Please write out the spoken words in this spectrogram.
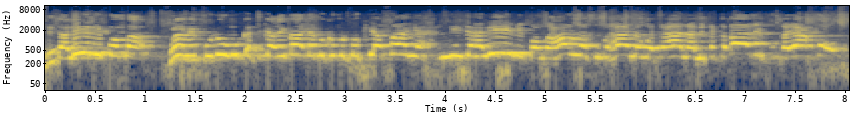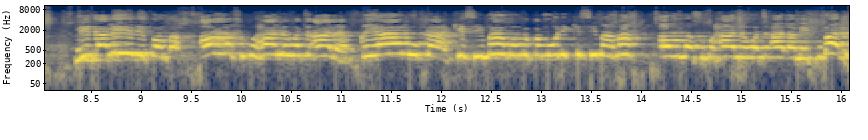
ni dalili kwamba wewe kudumu katika ibada ambayo fanya ni dalili kwamba Allah subhanahu wa ta'ala ametakabali funga yako ni dalili kwamba Allah subhanahu wa ta'ala qiyamuka kisimamo ambapo kisimama Allah subhanahu wa ta'ala amekubali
